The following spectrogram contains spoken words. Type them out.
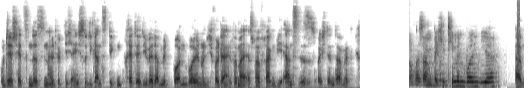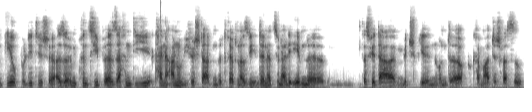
unterschätzen, das sind halt wirklich eigentlich so die ganz dicken Bretter, die wir da mitbohren wollen. Und ich wollte einfach mal erstmal fragen, wie ernst ist es euch denn damit? Nochmal sagen, welche Themen wollen wir ähm, geopolitische, also im Prinzip äh, Sachen, die keine Ahnung wie viele Staaten betreffen, also die internationale Ebene, dass wir da mitspielen und äh, auch programmatisch was zu,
